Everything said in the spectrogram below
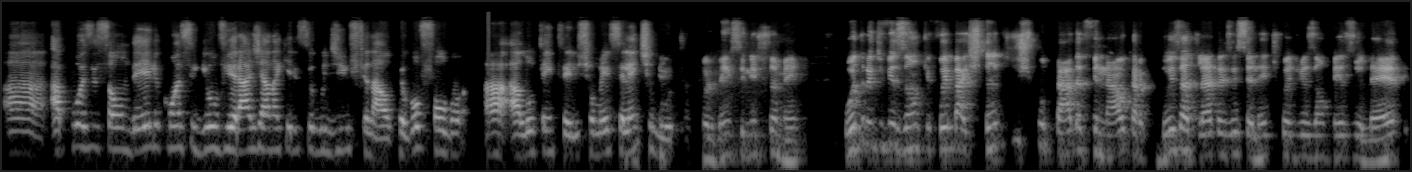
a, a posição dele, conseguiu virar já naquele segundinho final. Pegou fogo a, a luta entre eles. Foi uma excelente luta. Foi bem sinistro também. Outra divisão que foi bastante disputada final, cara, dois atletas excelentes, foi a divisão peso leve,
